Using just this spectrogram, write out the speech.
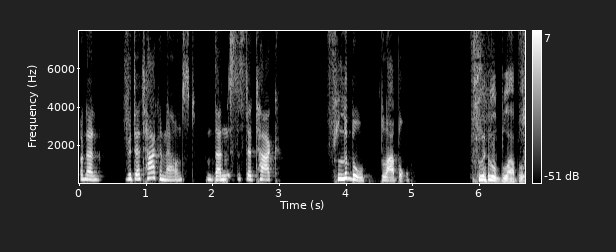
und dann wird der Tag announced. Und dann ist es der Tag Flibbelblabbel. Flibbelblabbel.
